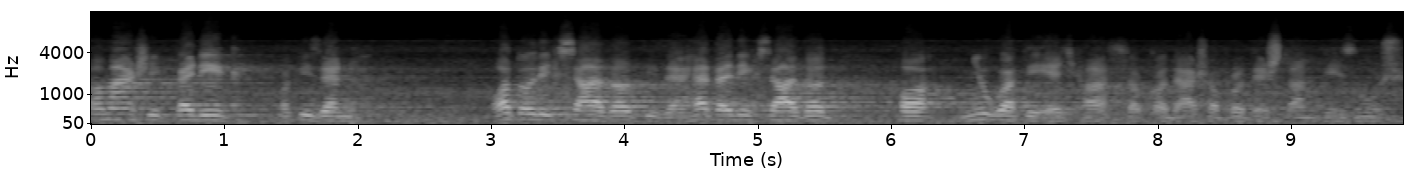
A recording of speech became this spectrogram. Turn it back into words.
a másik pedig a 16. század, 17. század, a nyugati egyház szakadás, a protestantizmus.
